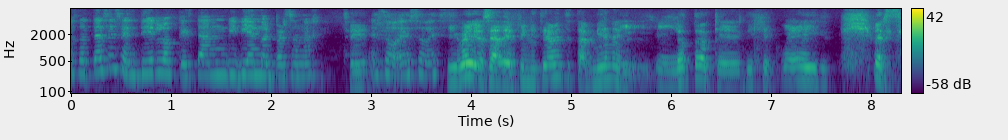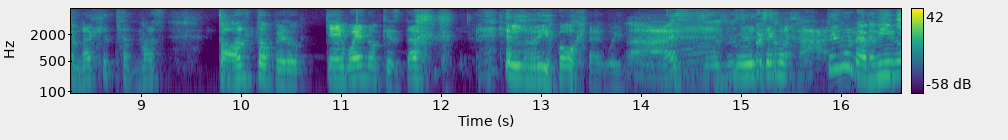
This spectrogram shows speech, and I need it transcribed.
o sea, te hace sentir lo que están viviendo el personaje. Sí. Eso, eso es. Y güey, o sea, definitivamente también el, el otro que dije, güey, qué personaje tan más tonto, pero qué bueno que está. El Ryoga, güey. Ah, es, es, un tengo- tengo un amigo-.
